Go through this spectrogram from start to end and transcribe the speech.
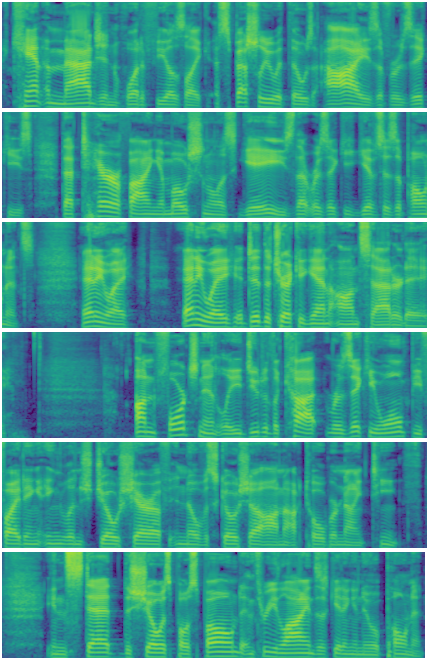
I can't imagine what it feels like, especially with those eyes of Rozicki's, that terrifying emotionless gaze that Rozicki gives his opponents. Anyway, anyway, it did the trick again on Saturday. Unfortunately, due to the cut, Rozicki won't be fighting England's Joe Sheriff in Nova Scotia on October 19th. Instead, the show is postponed and Three Lions is getting a new opponent.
